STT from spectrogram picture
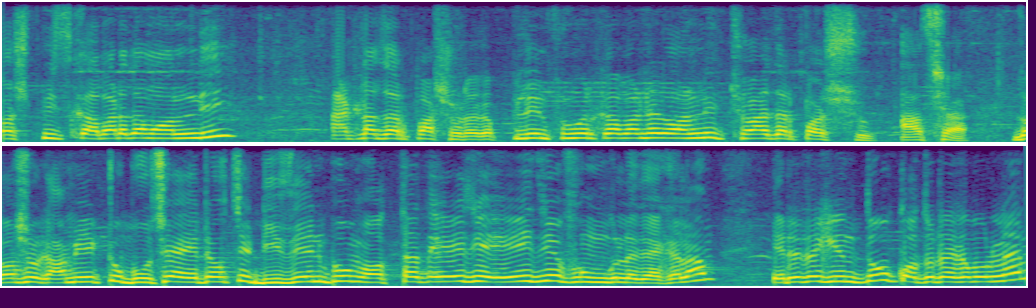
দশ পিস কাভার দাম অনলি আট হাজার পাঁচশো টাকা। প্লেন ফোমের কাবার নিলে অনলি ছয় হাজার পাঁচশো। আচ্ছা দর্শক আমি একটু বুঝাই এটা হচ্ছে ডিজাইন ফোম অর্থাৎ এই যে এই যে ফোমগুলো দেখালাম এটাতে কিন্তু কত টাকা বললেন?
